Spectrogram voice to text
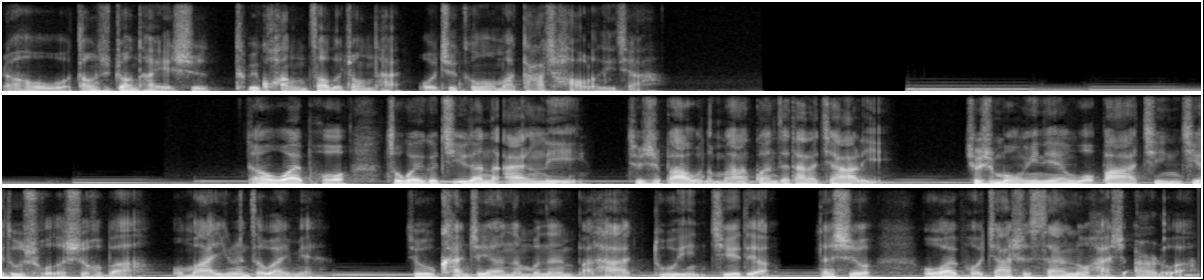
然后我当时状态也是特别狂躁的状态，我就跟我妈大吵了一架。然后我外婆做过一个极端的案例，就是把我的妈关在她的家里。就是某一年，我爸进戒毒所的时候吧，我妈一个人在外面，就看这样能不能把他毒瘾戒掉。但是我外婆家是三楼还是二楼啊？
